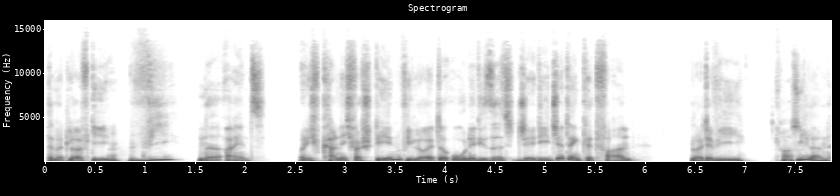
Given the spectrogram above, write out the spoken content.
damit läuft die ja. wie eine Eins. Und ich kann nicht verstehen, wie Leute ohne dieses JD Jetting Kit fahren. Leute wie Krass. Milan.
